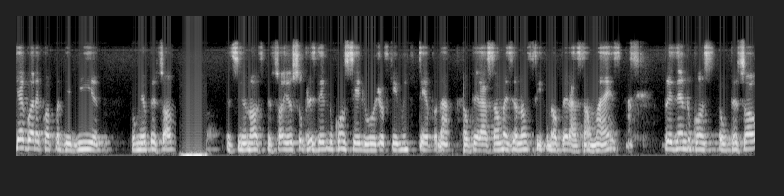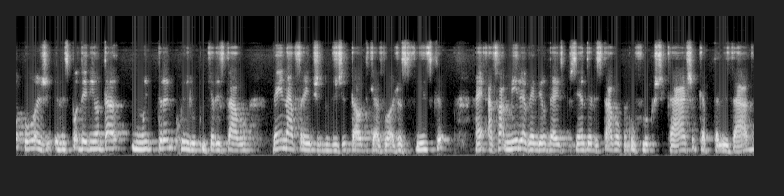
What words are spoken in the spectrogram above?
E agora com a pandemia, o meu pessoal assim, o nosso pessoal, eu sou presidente do conselho hoje, eu fiquei muito tempo na, operação, mas eu não fico na operação mais. O presidente do conselho, o pessoal hoje, eles poderiam estar muito tranquilo, porque eles estavam bem na frente do digital do que as lojas físicas. A família vendeu 10%, eles estavam com fluxo de caixa capitalizado,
